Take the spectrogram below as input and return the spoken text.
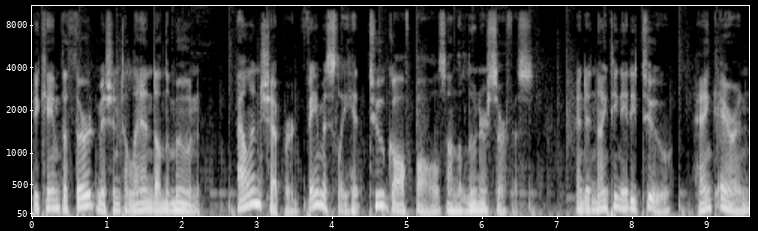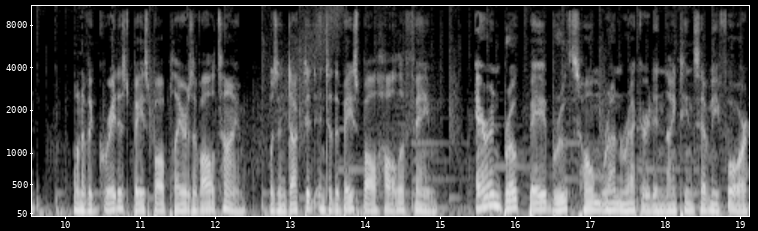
became the third mission to land on the moon. Alan Shepard famously hit two golf balls on the lunar surface. And in 1982, Hank Aaron, one of the greatest baseball players of all time, was inducted into the Baseball Hall of Fame. Aaron broke Babe Ruth's home run record in 1974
